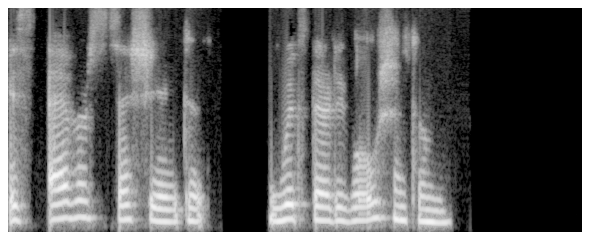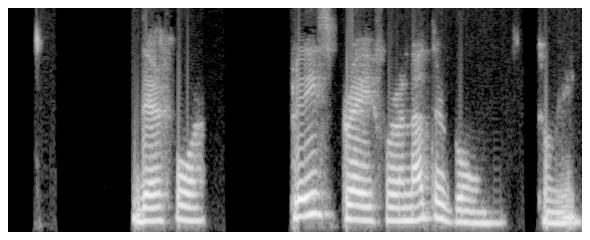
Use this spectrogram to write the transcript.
is ever satiated with their devotion to me. Therefore, please pray for another boon to me.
